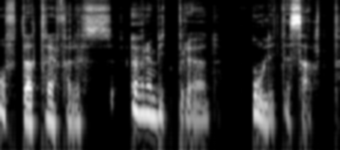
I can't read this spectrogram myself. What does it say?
ofta träffades över en bit bröd och lite salt.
